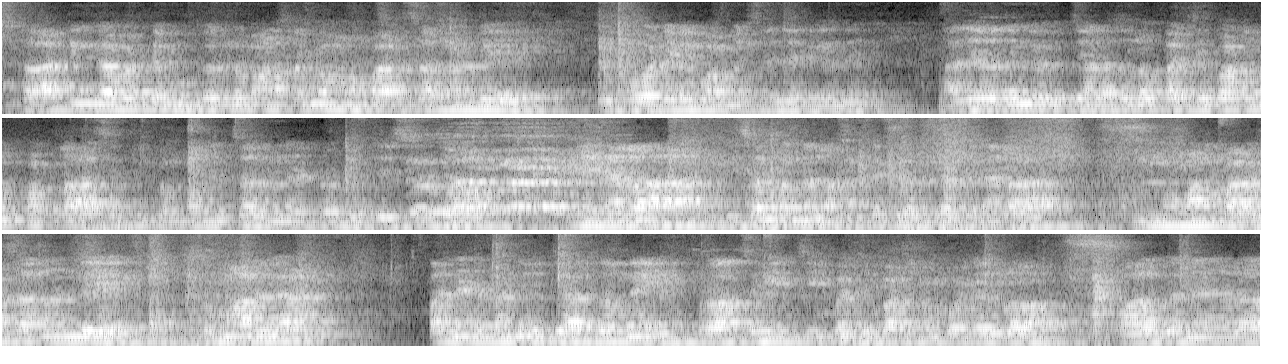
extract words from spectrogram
స్టార్టింగ్ కాబట్టి ముగ్గురు మాత్రమే మన పాఠశాల నుండి ఈ పోటీలు పంపించడం జరిగింది. అదేవిధంగా విద్యార్థుల్లో పద్య పాఠనం పట్ల ఆసక్తి పెంపొందించాలనేటువంటి ఉద్దేశంతో ఈ నెల డిసెంబర్ నెల అంటే గత నెల మన పాఠశాల నుండి సుమారుగా పన్నెండు మంది విద్యార్థుల్ని ప్రోత్సహించి పద్య పాఠన పోటీల్లో పాల్గొనేలా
